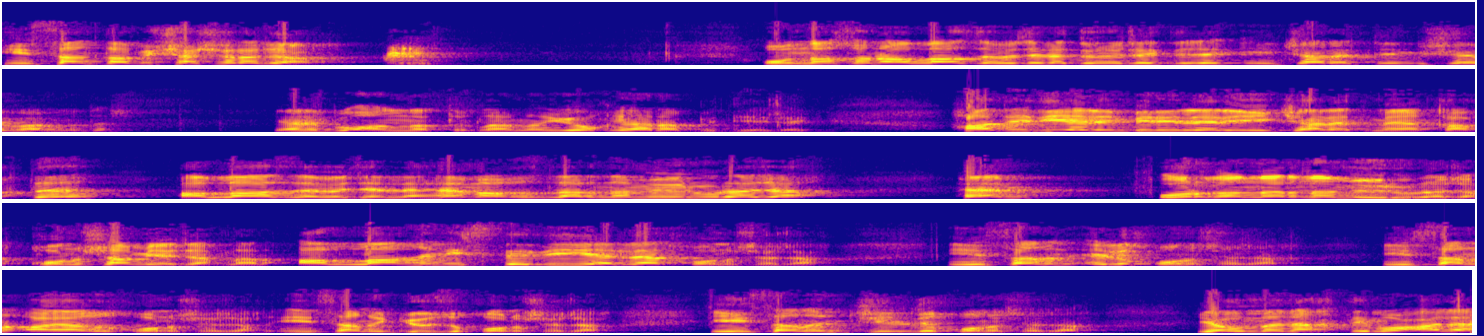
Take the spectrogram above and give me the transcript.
insan tabii şaşıracak. Ondan sonra Allah Azze ve Celle dönecek diyecek inkar ettiğin bir şey var mıdır? Yani bu anlattıklarından yok ya Rabbi diyecek. Hadi diyelim birileri inkar etmeye kalktı. Allah Azze ve Celle hem ağızlarına mühür vuracak hem organlarına mühür vuracak. Konuşamayacaklar. Allah'ın istediği yerler konuşacak. İnsanın eli konuşacak. İnsanın ayağı konuşacak. İnsanın gözü konuşacak. İnsanın cildi konuşacak. يَوْمَ نَخْتِمُ عَلَى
